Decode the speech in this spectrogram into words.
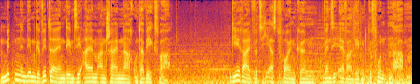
mitten in dem Gewitter, in dem sie allem Anschein nach unterwegs war. Gerald wird sich erst freuen können, wenn sie Eva lebend gefunden haben.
